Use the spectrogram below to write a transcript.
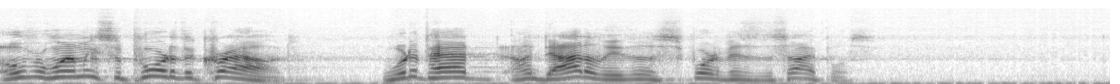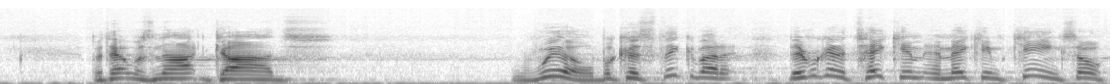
Overwhelming support of the crowd. Would have had, undoubtedly, the support of his disciples. But that was not God's will. Because think about it, they were going to take him and make him king. So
